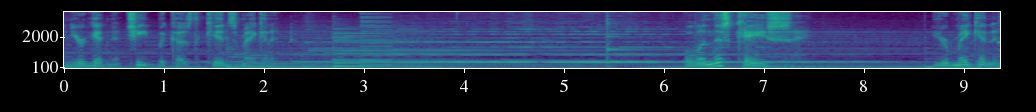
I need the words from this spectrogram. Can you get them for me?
and you're getting it cheap because the kid's making it. Well, in this case, you're making it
